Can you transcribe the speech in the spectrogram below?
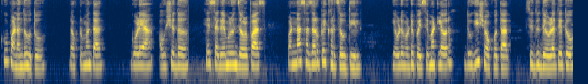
खूप आनंद होतो. डॉक्टर म्हणतात गोळ्या औषधं हे सगळे मिळून जवळपास पन्नास हजार रुपये खर्च होतील. एवढे मोठे पैसे म्हटल्यावर दोघी शॉक होतात. सिद्धू देवळात येतो.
